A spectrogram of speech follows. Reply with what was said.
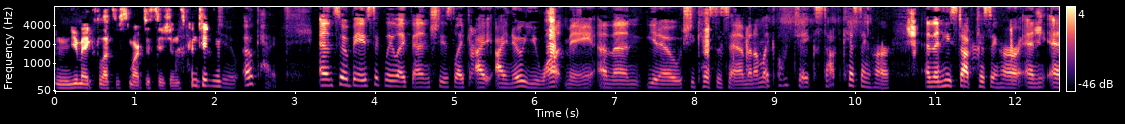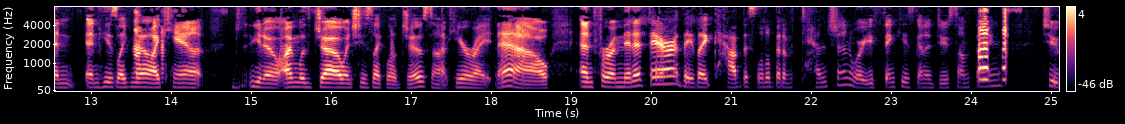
And you make lots of smart decisions. Continue. Okay. And so basically, like, then she's like, I, I know you want me. And then, you know, she kisses him. And I'm like, oh, Jake, stop kissing her. And then he stopped kissing her. And, and, and he's like, no, I can't. You know, I'm with Jo. And she's like, well, Jo's not here right now. And for a minute there, they like have this little bit of tension where you think he's going to do something to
